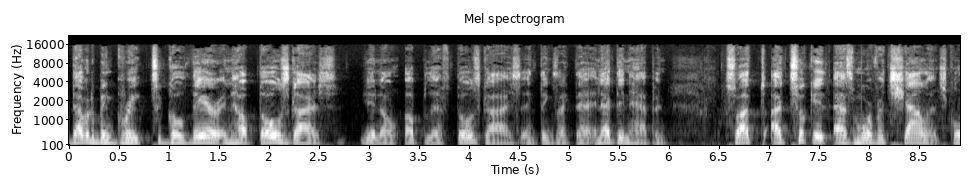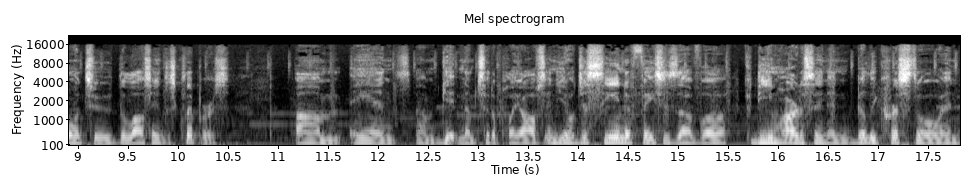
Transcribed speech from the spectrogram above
that would have been great to go there and help those guys, you know, uplift those guys and things like that. And that didn't happen. So I, I took it as more of a challenge going to the Los Angeles Clippers um, and um, getting them to the playoffs. And, you know, just seeing the faces of uh, Kadeem Hardison and Billy Crystal and,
